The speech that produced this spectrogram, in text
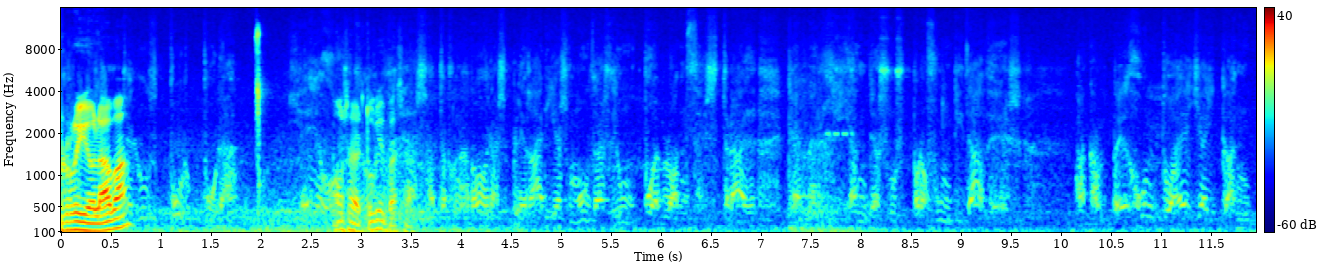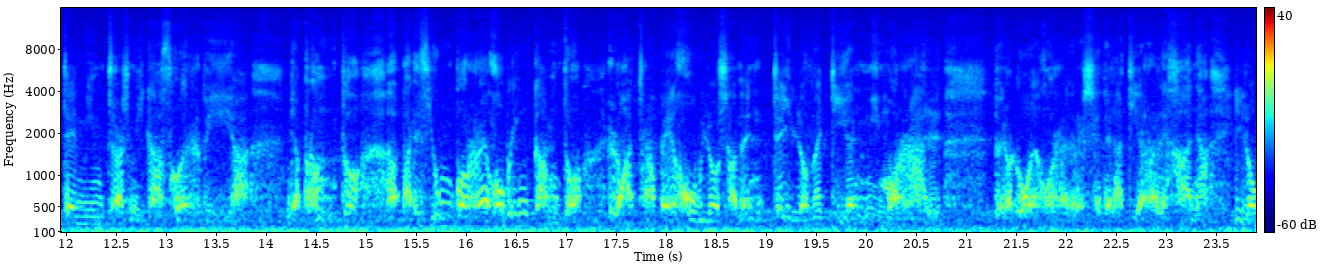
el río lava. Y Vamos a ver, ¿tú qué oído pasa? Las aterradoras plegarias mudas de un pueblo ancestral que emergían de sus profundidades. Acampé junto a ella y canté mientras mi cazo hervía. De pronto apareció un borrego brincando. Lo atrapé jubilosamente y lo metí en mi morral. Pero luego regresé de la tierra lejana y lo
